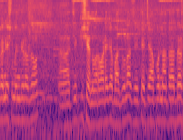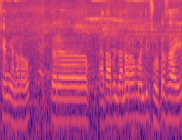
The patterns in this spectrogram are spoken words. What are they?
गणेश मंदिराजवळ जे की शनिवारवाड्याच्या बाजूलाच आहे त्याचे आपण आता दर्शन घेणार आहोत. तर आता आपण जाणार आहोत मंदिर छोटंच आहे.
